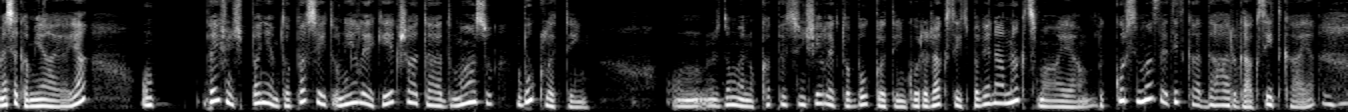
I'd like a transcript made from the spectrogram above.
Mēs sakam, jā, jā, jā, un pēkšņi viņš paņem to pasīt un ieliek iekšā tādu mazu bukletiņu. Un es domāju, nu, kāpēc viņš ieliek to bukletiņu, kur ir rakstīts par vienām naktsmājām, bet kurs ir mazliet it kā dārgāks, it kā, ja? Mm -hmm.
